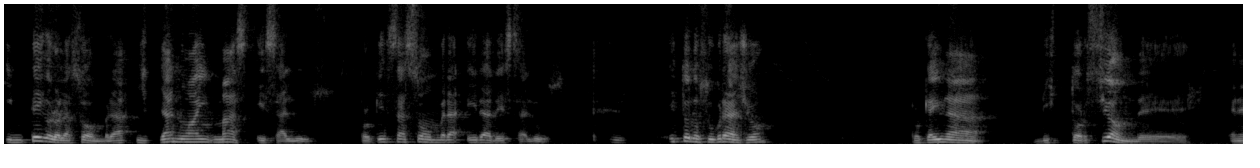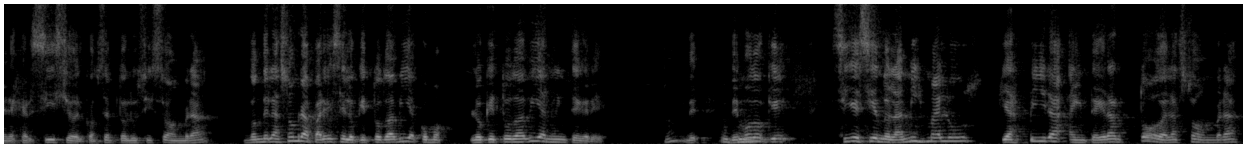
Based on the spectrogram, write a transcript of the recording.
integro la sombra, ya no hay más esa luz, porque esa sombra era de esa luz. Esto lo subrayo porque hay una distorsión en el ejercicio del concepto luz y sombra, donde la sombra aparece lo que todavía, como lo que todavía no integré. De, modo que sigue siendo la misma luz que aspira a integrar toda la sombra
